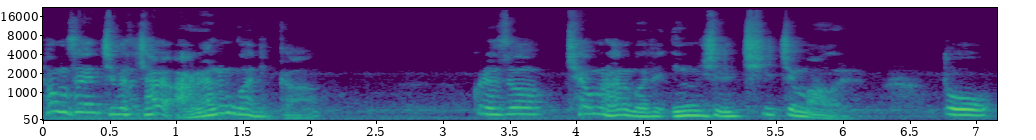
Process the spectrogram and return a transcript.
평소엔 집에서 잘 안 하는 거니까. 그래서 체험을 하는 거죠. 임실 치즈 마을. 또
